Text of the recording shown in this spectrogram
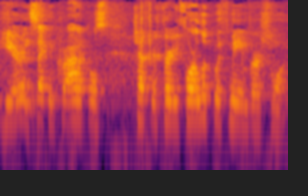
here in Second Chronicles chapter 34. Look with me in verse 1.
